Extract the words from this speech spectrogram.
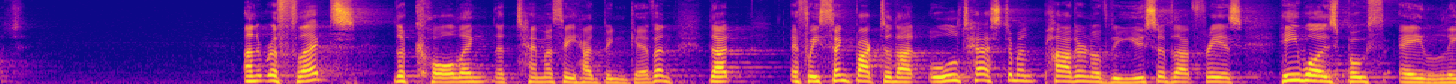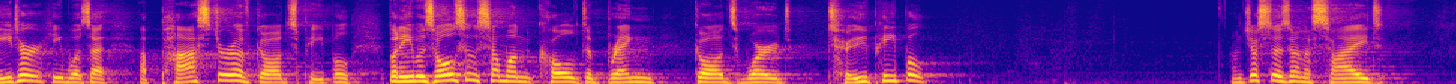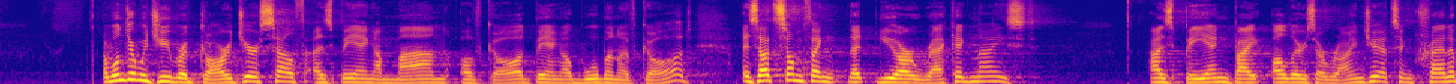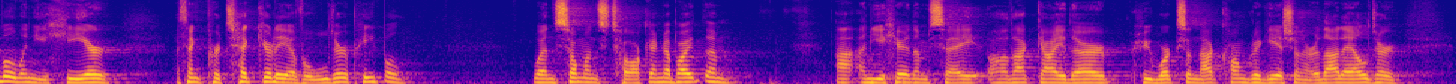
And it reflects the calling that Timothy had been given. That if we think back to that Old Testament pattern of the use of that phrase, he was both a leader, he was a, a pastor of God's people, but he was also someone called to bring God's word to people. And just as an aside, I wonder would you regard yourself as being a man of God, being a woman of God? Is that something that you are recognized as being by others around you? It's incredible when you hear, I think, particularly of older people, when someone's talking about them uh, and you hear them say, Oh, that guy there who works in that congregation or that elder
